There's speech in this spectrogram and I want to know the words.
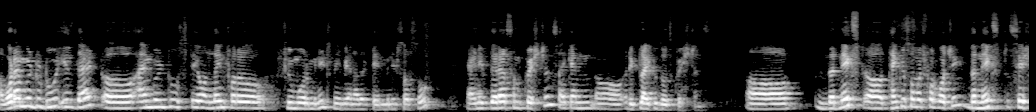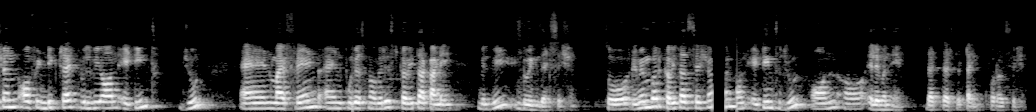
Uh, what I'm going to do is that uh, I'm going to stay online for a few more minutes, maybe another 10 minutes or so. And if there are some questions, I can uh, reply to those questions. Uh, the next, uh, thank you so much for watching. The next session of Indic Chat will be on 18th June. And my friend and Pune novelist Kavita Kane will be doing that session. So remember Kavita's session on 18th June on 11 a.m. That, that's the time for our session.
